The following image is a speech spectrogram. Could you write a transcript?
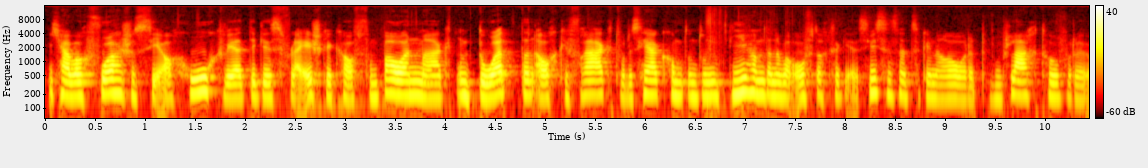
ich habe auch vorher schon sehr hochwertiges Fleisch gekauft vom Bauernmarkt und dort dann auch gefragt, wo das herkommt. Und, und die haben dann aber oft auch gesagt, ja, das wissen sie nicht so genau oder vom Schlachthof oder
